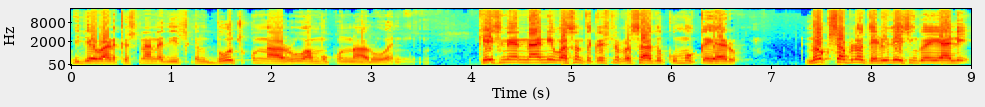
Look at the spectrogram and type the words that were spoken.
విజయవాడ కృష్ణానది ఇసుకని దోచుకున్నారు అమ్ముకున్నారు అని. కేసినేని నాని వసంతకృష్ణ ప్రసాద్ కుమ్ముక్కయ్యారు. లోక్సభలో తెలుగుదేశంకి వేయాలి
